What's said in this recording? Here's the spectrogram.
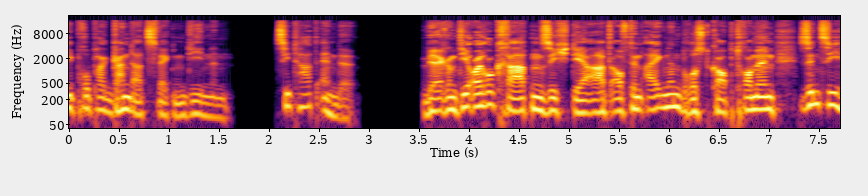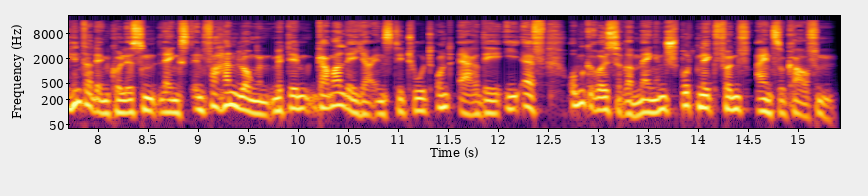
die Propagandazwecken dienen. Zitat Ende. Während die Eurokraten sich derart auf den eigenen Brustkorb trommeln, sind sie hinter den Kulissen längst in Verhandlungen mit dem Gamaleya-Institut und RDIF, um größere Mengen Sputnik 5 einzukaufen.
